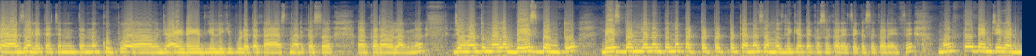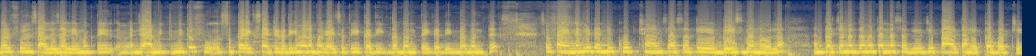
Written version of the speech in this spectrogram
तयार झाले त्याच्यानंतर ना खूप म्हणजे आयडिया येत गेले की पुढे आता काय असणार कसं करावं लागणार. जेव्हा तुम्हाला बेस बनतो बेस बनल्यानंतर ना पटपट पटपट त्यांना समजले की आता कसं करायचंय कसं करायचंय. मग तर त्यांची गडबड फुल चालू झाली. मग ते म्हणजे आम्ही मी तर सुपर एक्सायटेड होते की मला बघायचं होतं की कधी एकदा बनतंय कधी एकदा बनतंय. सो फायनली त्यांनी खूप छानसा असं ते बेस बनवला. आणि त्याच्यानंतर मग त्यांना सगळे जे पार्ट आहेत कबड्डचे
